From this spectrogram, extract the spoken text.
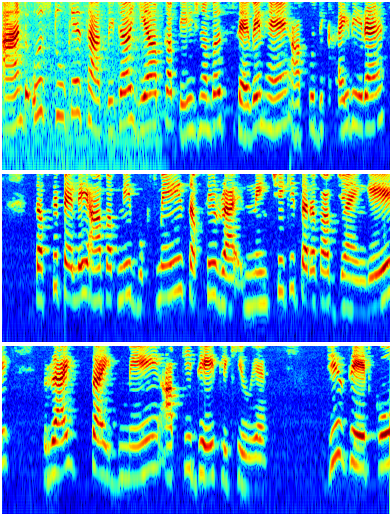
एंड उस टू के साथ बेटा, ये आपका पेज नंबर सेवन है, आपको दिखाई दे रहा है। सबसे पहले आप अपनी बुक्स में सबसे नीचे की तरफ़ आप जाएँगे, राइट साइड में आपकी डेट लिखी हुई है। जिस डेट को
